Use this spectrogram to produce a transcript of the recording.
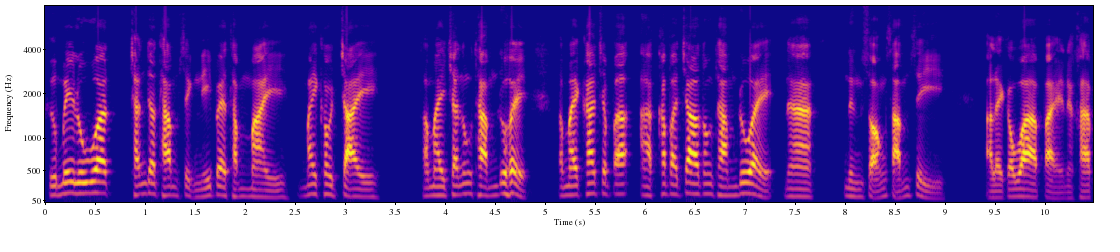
คือไม่รู้ว่าฉันจะทำสิ่งนี้ไปทำไม ไม่เข้าใจทำไมฉันต้องทำด้วยทำไมข้าจะอะข้าพเจ้าต้องทำด้วยนะหนึ่งสองสามสี่อะไรก็ว่าไปนะครับ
